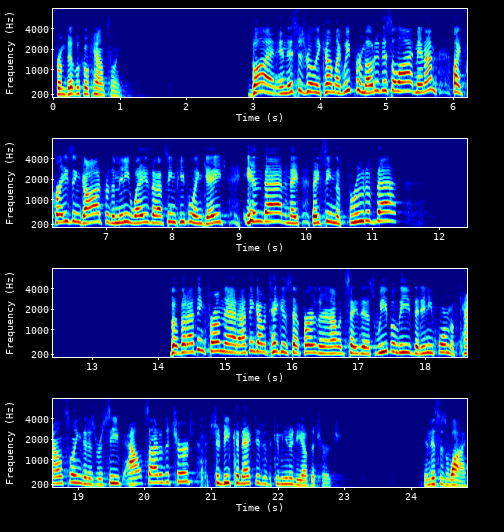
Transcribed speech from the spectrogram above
from biblical counseling. But, and this has really come, like we've promoted this a lot, man, I'm like praising God for the many ways that I've seen people engage in that and they've, they've seen the fruit of that. But, but I think from that, I think I would take it a step further and I would say this. We believe that any form of counseling that is received outside of the church should be connected to the community of the church. And this is why.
